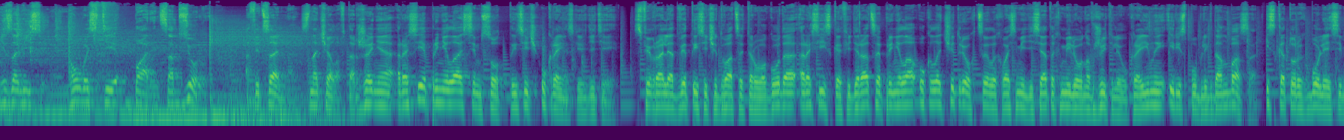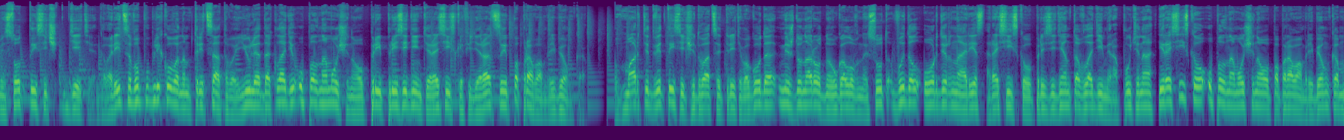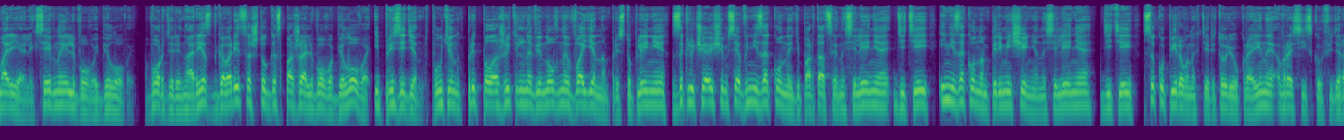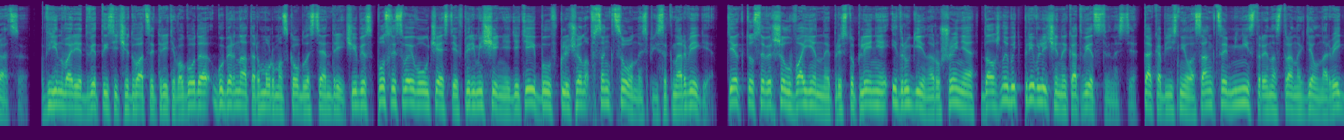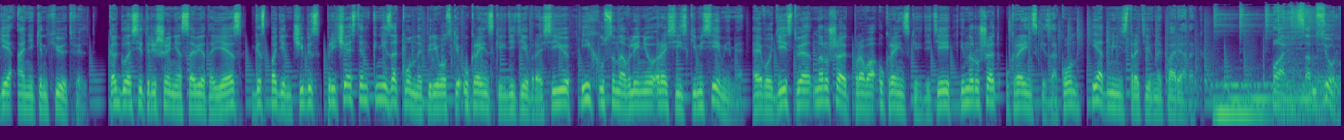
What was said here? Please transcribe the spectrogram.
независим. Новости Баренц обзор. Официально, с начала вторжения Россия приняла 700 тысяч украинских детей. С февраля 2022 года Российская Федерация приняла около 4,8 миллионов жителей Украины и республик Донбасса, из которых более 700 тысяч – дети. Говорится в опубликованном 30 июля докладе уполномоченного при президенте Российской Федерации по правам ребенка. Марте 2023 года Международный уголовный суд выдал ордер на арест российского президента Владимира Путина и российского уполномоченного по правам ребенка Марии Алексеевны Львовой-Беловой. В ордере на арест говорится, что госпожа Львова-Белова и президент Путин предположительно виновны в военном преступлении, заключающемся в незаконной депортации населения, детей и незаконном перемещении населения, детей с оккупированных территорий Украины в Российскую Федерацию. В январе 2023 года губернатор Мурманской области Андрей Чибис после своего участия в перемещении детей был включен в санкционный список Норвегии. Те, кто совершил военные преступления и другие нарушения, должны быть привлечены к ответственности. Так объяснила санкция министра иностранных дел Норвегии Аникин Хьюитфельд. Как гласит решение Совета ЕС, господин Чибис причастен к незаконной перевозке украинских детей в Россию и их усыновлению российскими семьями, а его действия нарушают права украинских детей и нарушают украинский закон и административный порядок. Баренц обзор.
